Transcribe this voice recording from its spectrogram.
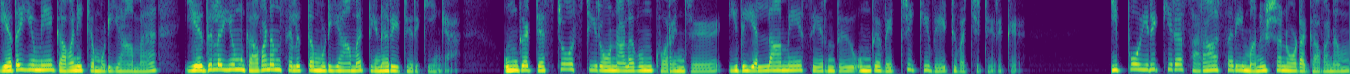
எதையுமே கவனிக்க முடியாம எதுலயும் கவனம் செலுத்த முடியாம திணறிட்டு இருக்கீங்க. உங்க டெஸ்டோஸ்டிரோன் அளவும் குறைஞ்சு இது எல்லாமே சேர்ந்து உங்க வெற்றிக்கு வேட்டு வச்சிட்டு இருக்கு. இப்போ இருக்கிற சராசரி மனுஷனோட கவனம்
